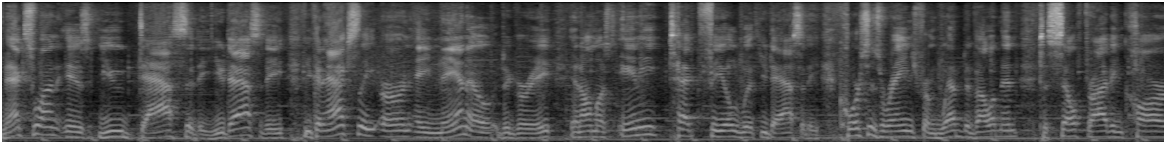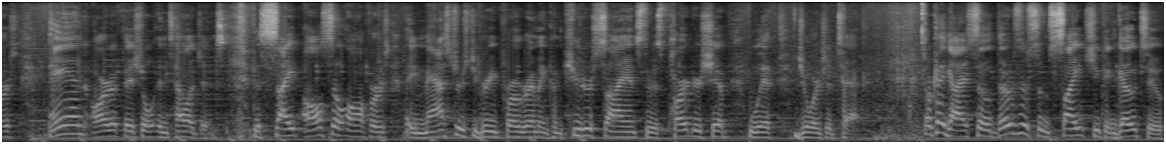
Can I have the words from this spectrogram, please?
next one is Udacity. Udacity you can actually earn a nano degree in almost any tech field with Udacity. Courses range from web development to self-driving cars and artificial intelligence. The site also offers a master's degree program in computer science through its partnership with Georgia Tech okay guys so those are some sites you can go to.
